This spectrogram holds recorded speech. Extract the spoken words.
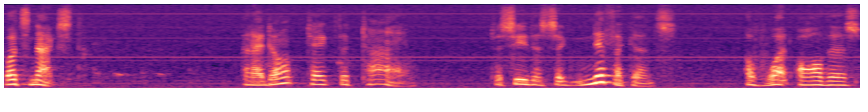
What's next? And I don't take the time to see the significance of what all this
